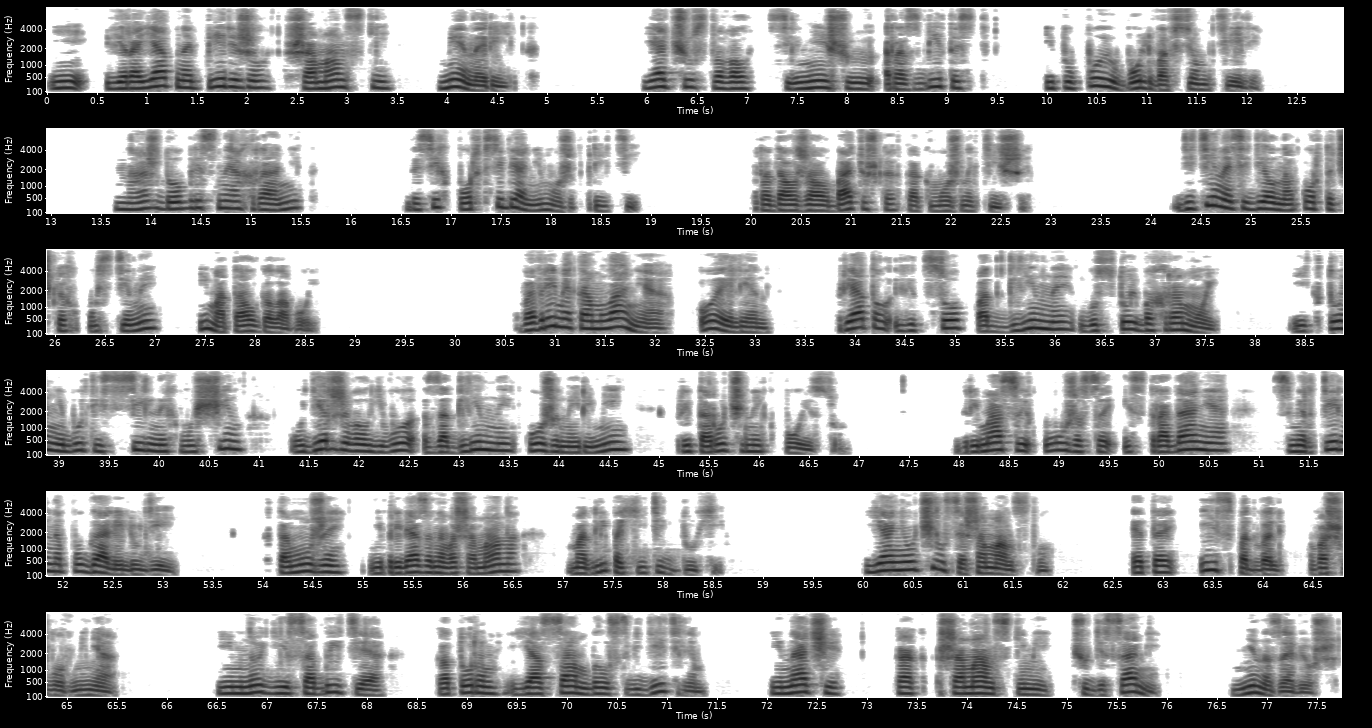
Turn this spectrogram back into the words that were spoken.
и, вероятно, пережил шаманский менорик. Я чувствовал сильнейшую разбитость и тупую боль во всем теле. Наш доблестный охранник до сих пор в себя не может прийти, продолжал батюшка как можно тише. Детина сидел на корточках у стены и мотал головой. Во время камлания Оэлен прятал лицо под длинной густой бахромой, и кто-нибудь из сильных мужчин удерживал его за длинный кожаный ремень, притороченный к поясу. Гримасы ужаса и страдания смертельно пугали людей. К тому же непривязанного шамана могли похитить духи. Я не учился шаманству. Это исподволь вошло в меня. И многие события, которым я сам был свидетелем, иначе как шаманскими чудесами не назовешь.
